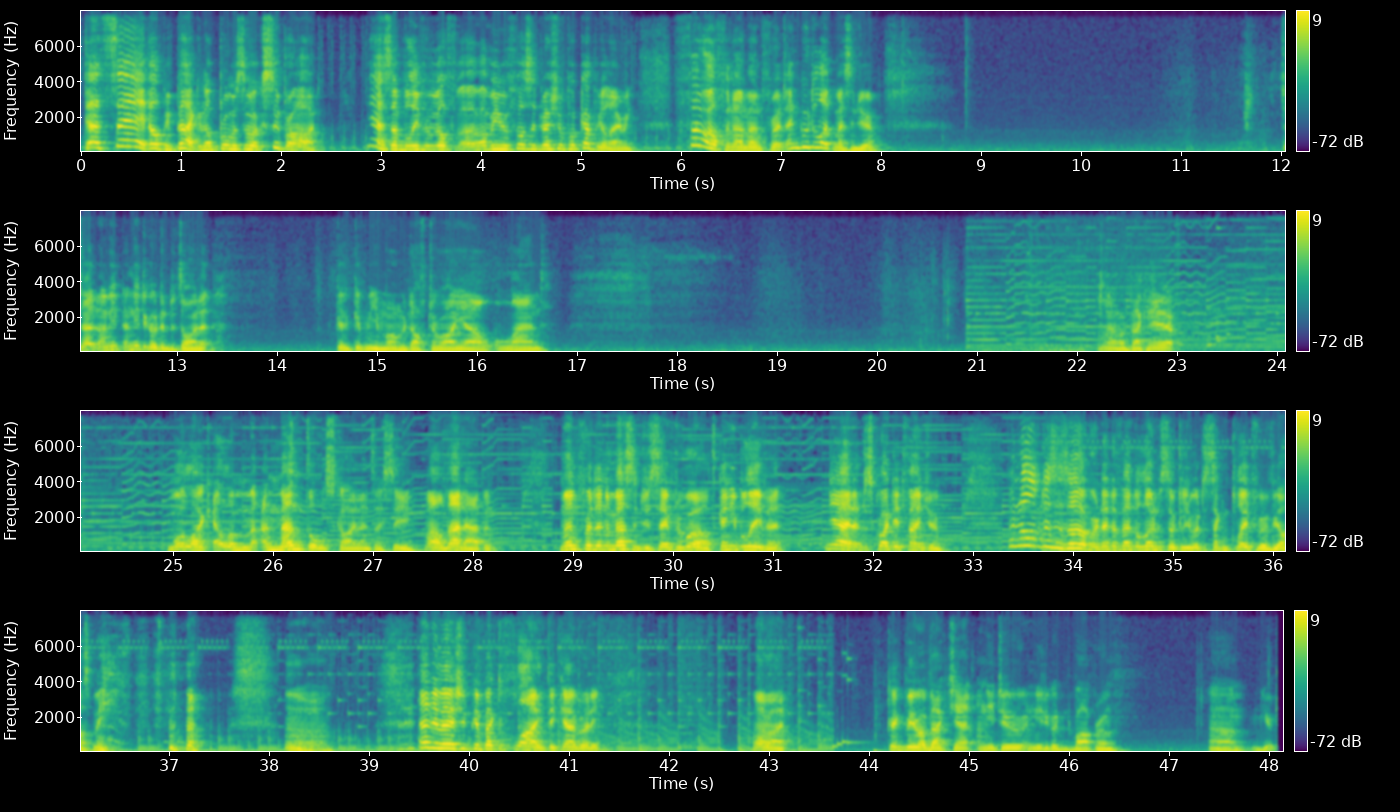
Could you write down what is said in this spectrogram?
That's it. I'll be back and I'll promise to work super hard. Yes, I believe we will. Uh, we will first address your vocabulary. Farewell for now, Manfred, and good luck, messenger. Chat, I need, I need to go to the toilet. Give, give me a moment after I uh, land. Now we're back here. More like elemental Skylands, I see. Well, that happened. Manfred and the messenger saved the world. Can you believe it? Yeah, that was quite the adventure. When all of this is over, that event alone is totally worth the second playthrough if you ask me. oh. Anyway, I should get back to flying. Take care, buddy. Alright. Quick be right back, chat. I need to I need to go to the bathroom. Um, mute.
